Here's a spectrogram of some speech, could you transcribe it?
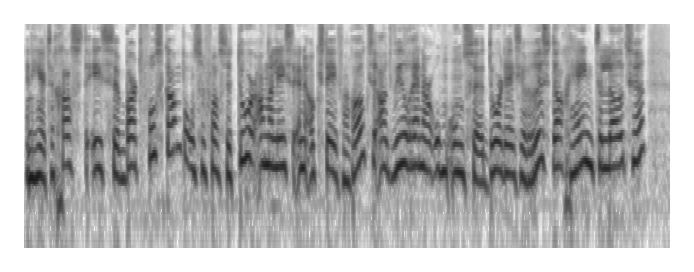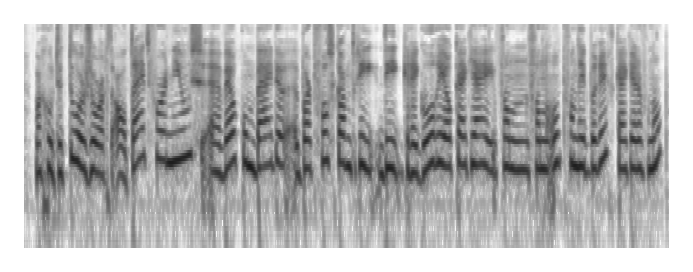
En hier te gast is eh, Bart Voskamp, onze vaste toeranalist... en ook Stefan Rooks, oud-wielrenner... om ons uh, door deze rustdag heen te loodsen. Maar goed, de Tour zorgt altijd voor nieuws. Uh, welkom beiden. Bart Voskamp, die Gregorio, kijk jij van, van op van dit bericht? Kijk jij ervan op?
